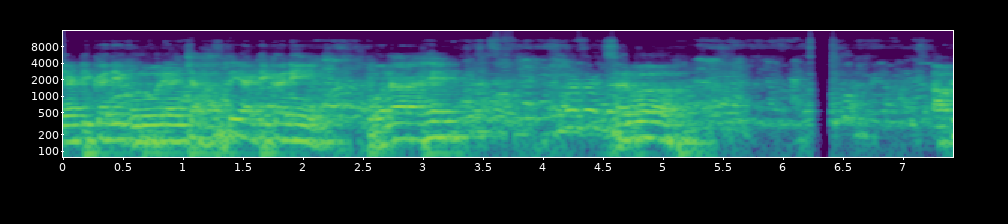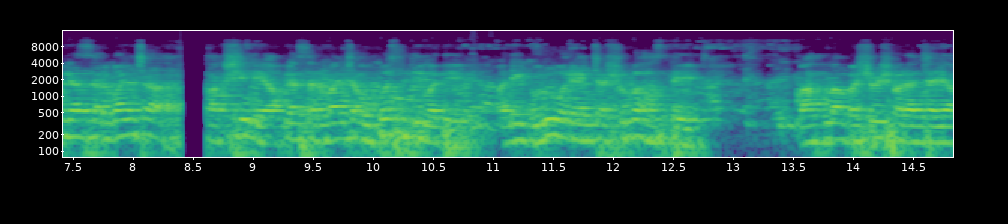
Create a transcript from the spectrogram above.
या ठिकाणी गुरुवर्यांच्या हस्ते या ठिकाणी होणार आहे. सर्व आपल्या सर्वांच्या साक्षीने आपल्या सर्वांच्या उपस्थितीमध्ये आणि गुरुवर्यांच्या शुभ हस्ते महात्मा बसवेश्वराच्या या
